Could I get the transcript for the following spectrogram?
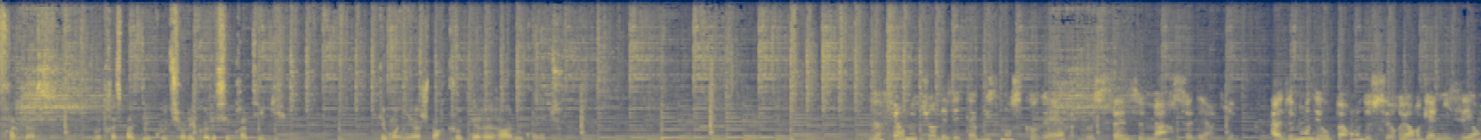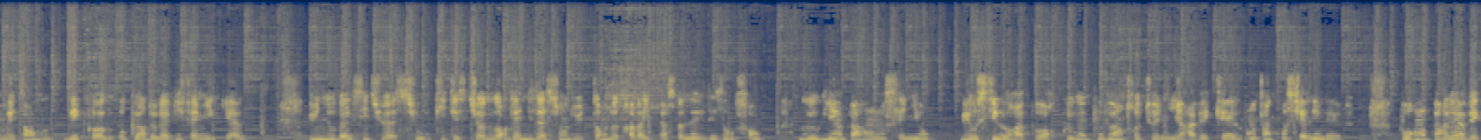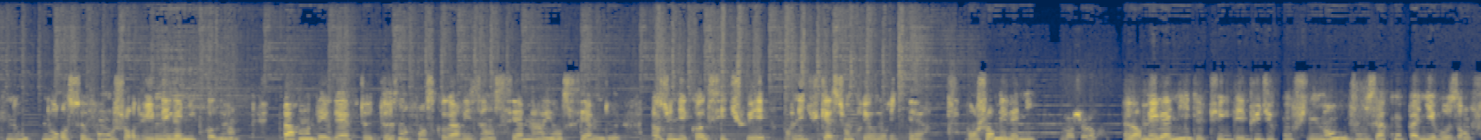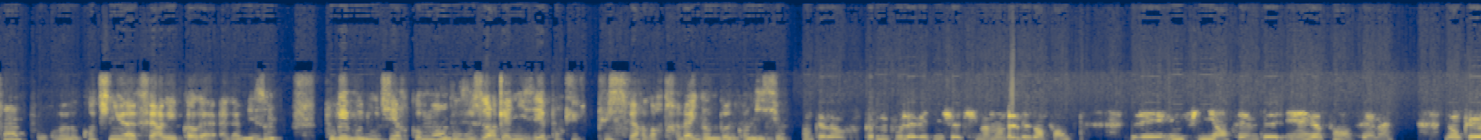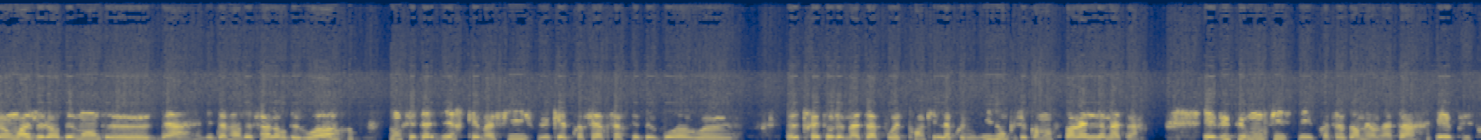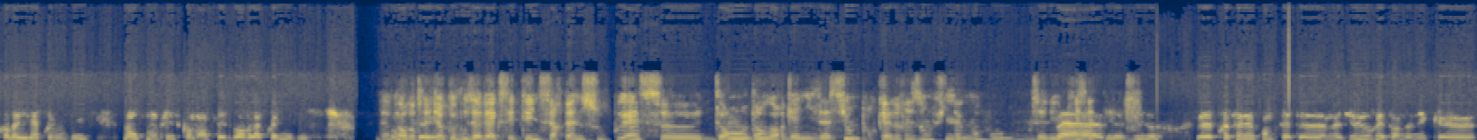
Masterclass, votre espace d'écoute sur l'école et ses pratiques. Témoignage par Claude Pereira Lecomte. La fermeture des établissements scolaires le 16 mars dernier a demandé aux parents de se réorganiser en mettant l'école au cœur de la vie familiale. Une nouvelle situation qui questionne l'organisation du temps de travail personnel des enfants, le lien parent-enseignant, mais aussi le rapport que l'on pouvait entretenir avec elle en tant qu'ancienne élève. Pour en parler avec nous, nous recevons aujourd'hui Mélanie Collin, parent d'élèves de deux enfants scolarisés en CM1 et en CM2 dans une école située en éducation prioritaire. Bonjour Mélanie. Bonjour. Alors Mélanie, depuis le début du confinement, vous accompagnez vos enfants pour euh, continuer à faire l'école à, la maison. Pouvez-vous nous dire comment vous vous organisez pour qu'ils puissent faire leur travail dans de bonnes conditions? Donc alors, comme vous l'avez dit, je suis maman de deux enfants. J'ai une fille en CM2 et un garçon en CM1. Donc euh, moi, je leur demande euh, ben, évidemment de faire leurs devoirs. Donc c'est-à-dire que ma fille, vu qu'elle préfère faire ses devoirs très tôt le matin pour être tranquille l'après-midi, donc je commence par elle le matin. Et vu que mon fils, il préfère dormir le matin et plus travailler l'après-midi, donc mon fils commence les devoirs l'après-midi. D'accord, donc, c'est-à-dire que vous avez accepté une certaine souplesse euh, dans, dans l'organisation. Pour quelle raison finalement vous, vous avez pris cette bah, mesure J'ai préféré prendre cette euh, mesure étant donné que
